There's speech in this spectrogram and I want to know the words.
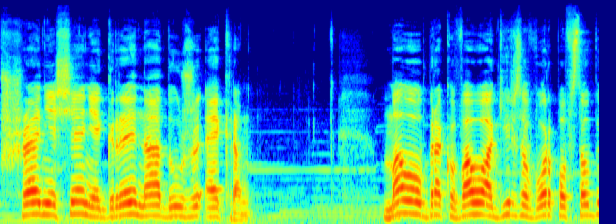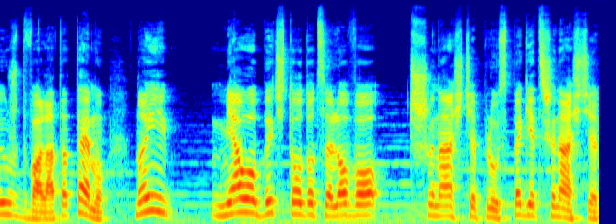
przeniesienie gry na duży ekran. Mało brakowało, a Gears of War powstałby już dwa lata temu. No i miało być to docelowo 13, PG-13,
